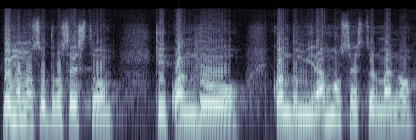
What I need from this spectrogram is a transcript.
vemos nosotros esto, que cuando, cuando miramos esto, hermano,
